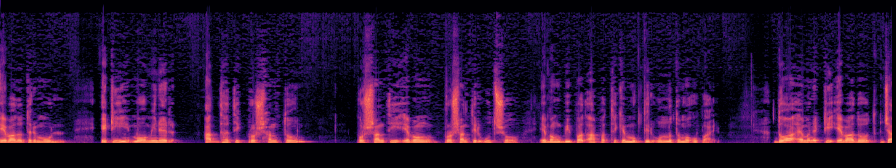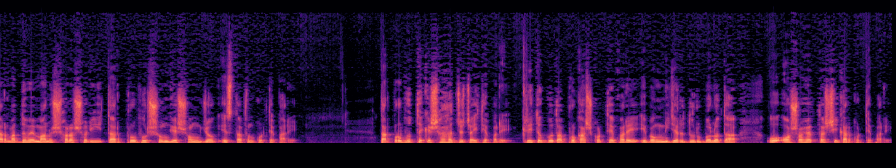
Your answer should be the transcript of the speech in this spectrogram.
এবাদতের মূল। এটি মৌমিনের আধ্যাত্মিক প্রশান্ত, প্রশান্তি এবং প্রশান্তির উৎস এবং বিপদ আপদ থেকে মুক্তির অন্যতম উপায়। দোয়া এমন একটি এবাদত যার মাধ্যমে মানুষ সরাসরি তার প্রভুর সঙ্গে সংযোগ স্থাপন করতে পারে। তার প্রভু থেকে সাহায্য চাইতে পারে, কৃতজ্ঞতা প্রকাশ করতে পারে এবং নিজের দুর্বলতা ও অসহায়তা স্বীকার করতে পারে।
